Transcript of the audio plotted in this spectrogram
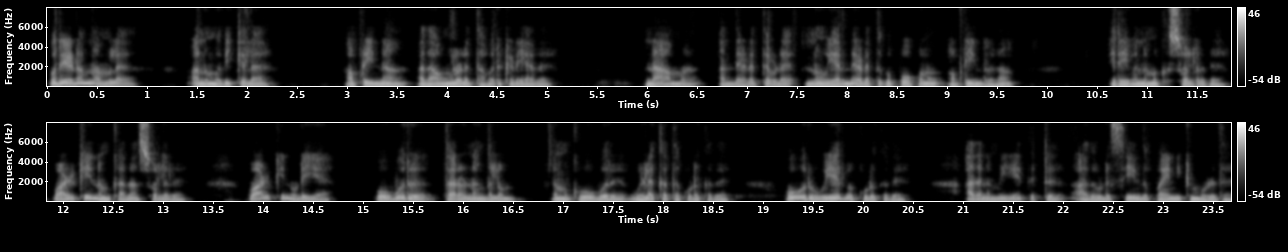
ஒரு இடம் நம்மளை அனுமதிக்கலை அப்படின்னா அது அவங்களோட தவறு கிடையாது. நாம் அந்த இடத்த விட இன்னும் உயர்ந்த இடத்துக்கு போகணும் அப்படின்றதான் இறைவன் நமக்கு சொல்கிறது வாழ்க்கையும் நமக்கு அதான் சொல்லுது. வாழ்க்கையினுடைய ஒவ்வொரு தருணங்களும் நமக்கு ஒவ்வொரு விளக்கத்தை கொடுக்குது. ஒவ்வொரு உயர்வை கொடுக்குது. அதை நம்ம ஏற்றுட்டு அதோடு சேர்ந்து பயணிக்கும் பொழுது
